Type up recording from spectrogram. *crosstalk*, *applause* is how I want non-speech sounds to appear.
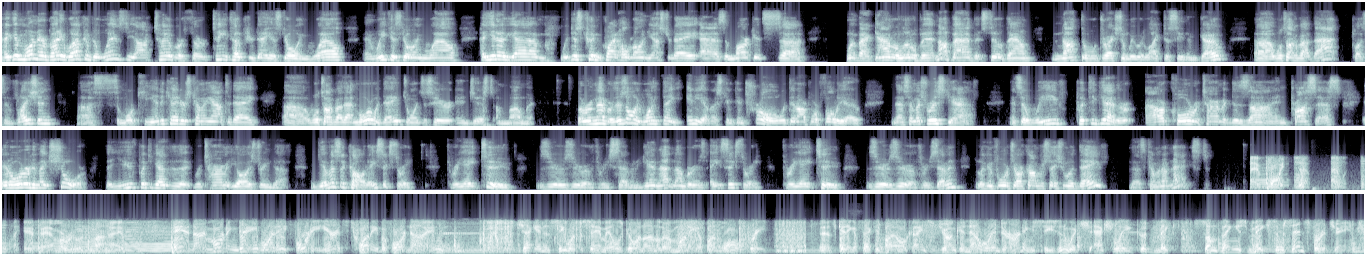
Hey, good morning, everybody. Welcome to Wednesday, October 13th. Hope your day is going well and week is going well. Hey, you know, yeah, we just couldn't quite hold on yesterday as the markets uh, went back down a little bit. Not bad, but still down. Not the direction we would like to see them go. Uh, we'll talk about that, plus inflation, uh, some more key indicators coming out today. Uh, we'll talk about that more when Dave joins us here in just a moment. But remember, there's only one thing any of us can control within our portfolio, and that's how much risk you have. And so we've put together our core retirement design process in order to make sure that you've put together the retirement you always dreamed of. Give us a call at 863 382 0037. Again, that number is 863 382 0037. Looking forward to our conversation with Dave. That's coming up next. 5.7 FM Maroon 5. And I'm Morning Dave. We're at 840 here. It's 20 before 9. Check in and see what the Sam Hill's going on with our money up on Wall Street. It's getting affected by all kinds of junk, and now we're into earnings season, which actually could make some things make some sense for a change.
